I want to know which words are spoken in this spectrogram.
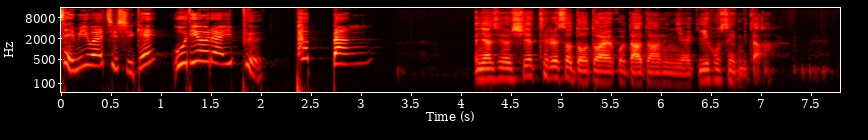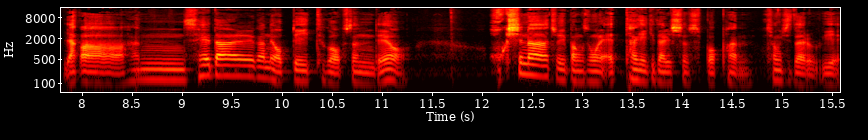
재미와 지식의 오디오 라이프 팟빵 안녕하세요. 시애틀에서 너도 알고 나도 아는 이야기 호세입니다. 약 한 세 달간의 업데이트가 없었는데요. 혹시나 저희 방송을 애타게 기다리셨을 법한 청취자를 위해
